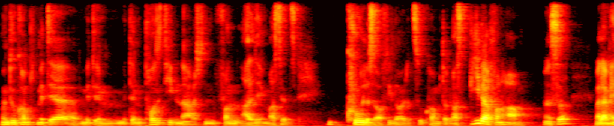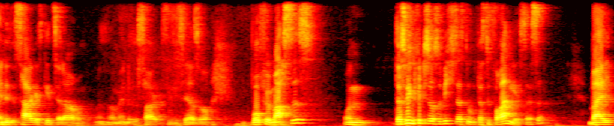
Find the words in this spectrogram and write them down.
und du kommst mit, der, mit, dem, mit den positiven Nachrichten von all dem, was jetzt Cooles auf die Leute zukommt und was die davon haben. Weißt du? Weil am Ende des Tages geht es ja darum. Weißt du? Am Ende des Tages ist es ja so, wofür machst du es? Und deswegen finde ich es auch so wichtig, dass du, dass du vorangehst, weißt du? Weil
